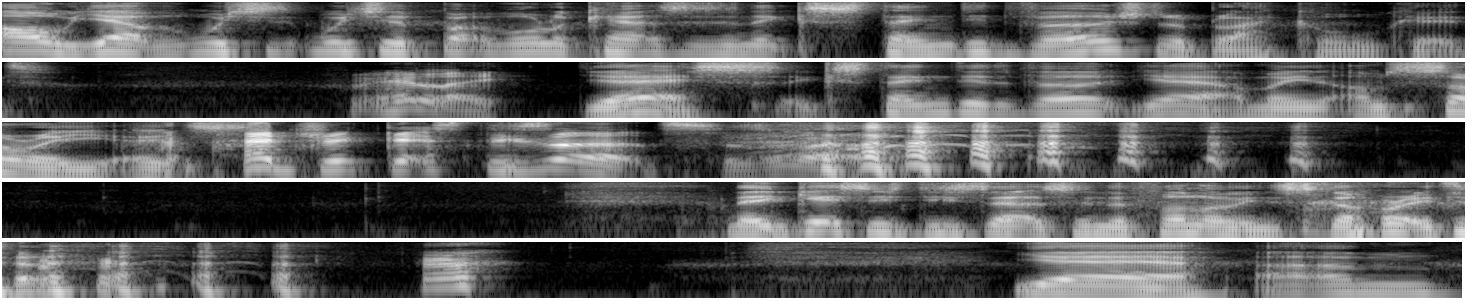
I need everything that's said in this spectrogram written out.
Oh yeah, which is which is by all accounts is an extended version of Black Orchid. Really? Yes, extended ver. Yeah, I mean, I'm sorry, it's Adric gets desserts as well. he gets his desserts in the following story. yeah, um,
